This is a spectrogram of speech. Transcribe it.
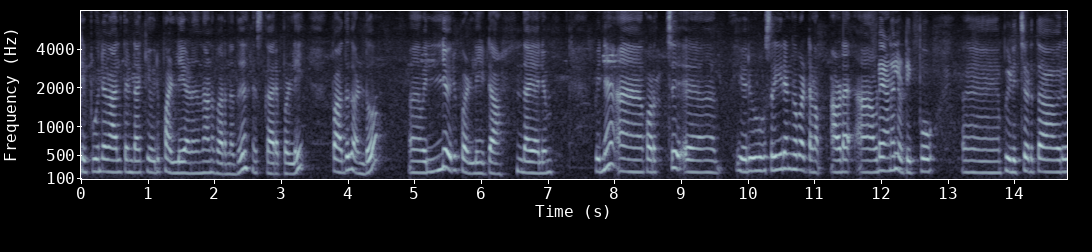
ടിപ്പുവിന്റെ കാലത്ത് ഉണ്ടാക്കിയ ഒരു പള്ളിയാണ് എന്നാണ് പറഞ്ഞത് നിസ്കാരപ്പള്ളി. അപ്പോൾ അത് കണ്ടു. വലിയൊരു പള്ളി കേട്ടോ എന്തായാലും. പിന്നെ കുറച്ച് ഈ ഒരു ശ്രീരംഗപട്ടണം അവിടെ അവിടെയാണല്ലോ ടിപ്പു പിടിച്ചെടുത്ത ആ ഒരു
